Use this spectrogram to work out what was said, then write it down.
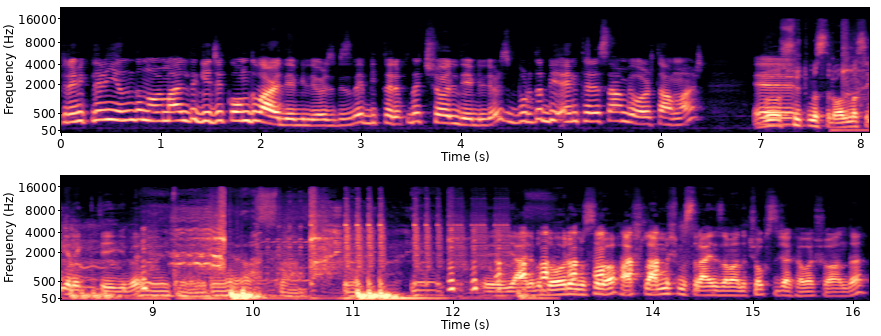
piramitlerin yanında normalde gece kondu var diye biliyoruz biz ve bir tarafı da çöl diye biliyoruz. Burada bir enteresan bir ortam var. Bu ee... süt mısır olması gerektiği gibi. Ee, yani bu doğru mısır o. Haşlanmış mısır aynı zamanda çok sıcak hava şu anda.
